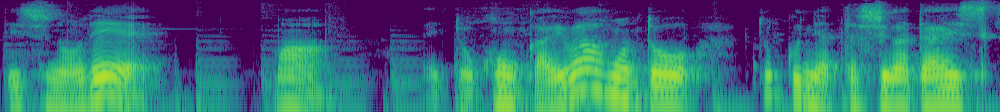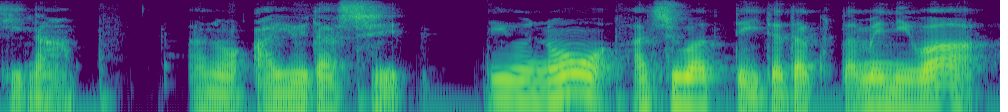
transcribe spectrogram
ですので、まあ、えっと、今回は本当特に私が大好きなあの鮎だしっていうのを味わっていただくためには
